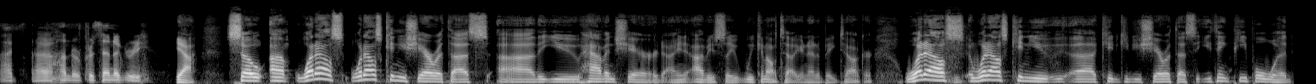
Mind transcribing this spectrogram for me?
I 100% agree. Yeah. So, um, what else? What else can you share with us uh, that you haven't shared? I, obviously, we can all tell you're not a big talker. What else? What else can you uh, could could you share with us that you think people would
